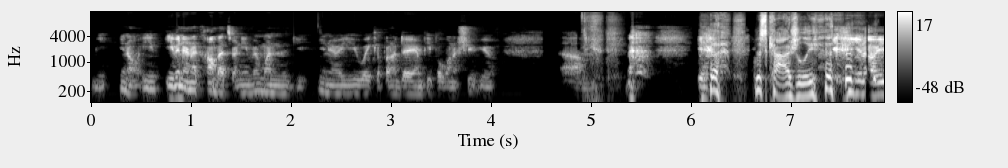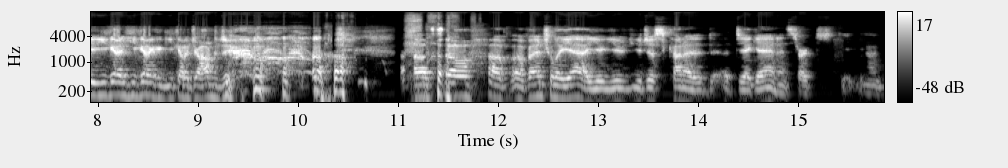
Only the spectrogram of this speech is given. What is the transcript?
you know, even in a combat zone, even when you, you know you wake up on a day and people want to shoot you. Um, yeah. just casually. you know, you, you, got you got you got a job to do. uh, so uh, eventually, yeah, you you, you just kind of dig in and start, you know,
